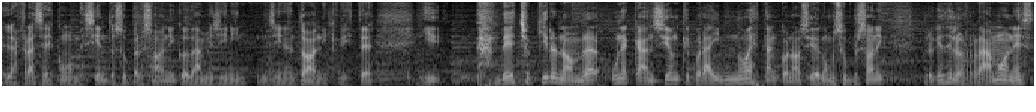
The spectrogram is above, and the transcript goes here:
la frase es como me siento supersónico, dame gin, gin and tonic, ¿viste? Y de hecho quiero nombrar una canción que por ahí no es tan conocida como Supersonic, pero que es de los Ramones,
